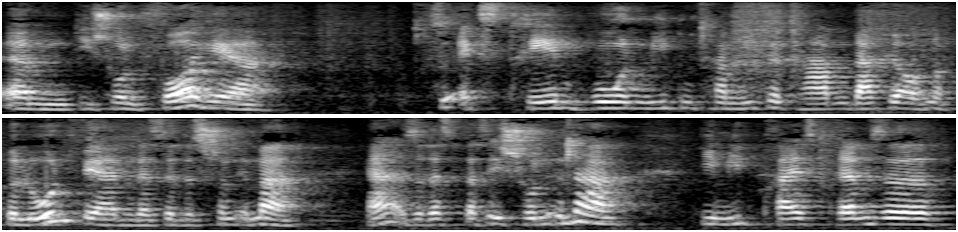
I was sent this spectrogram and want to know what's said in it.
ähm, die schon vorher zu extrem hohen Mieten vermietet haben, dafür auch noch belohnt werden, dass sie das schon immer, ja, also dass, dass ich schon immer die Mietpreisbremse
